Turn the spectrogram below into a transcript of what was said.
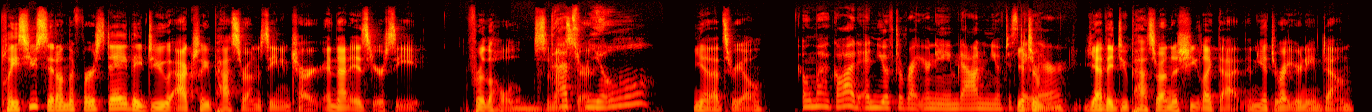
place you sit on the first day, they do actually pass around a seating chart, and that is your seat for the whole semester. That's real. Yeah, that's real. Oh my god! And you have to write your name down, and you have to stay You have to, there. yeah, they do pass around a sheet like that, and you have to write your name down.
